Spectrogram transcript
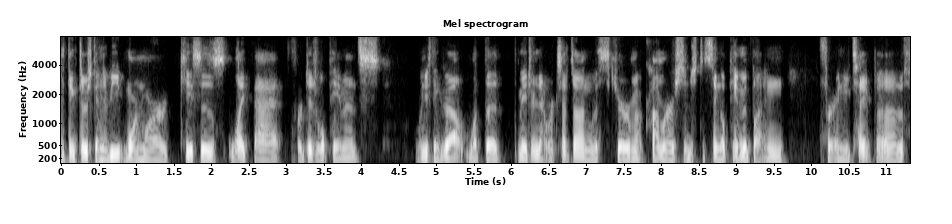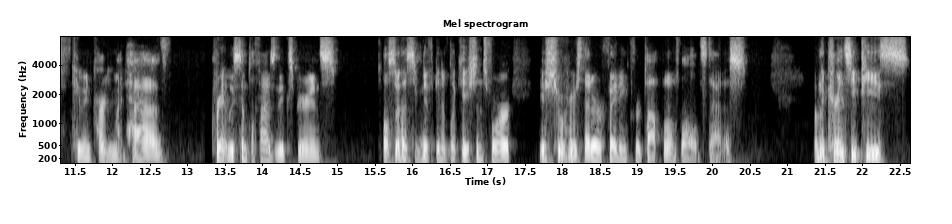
I think there's going to be more and more cases like that for digital payments when you think about what the major networks have done with secure remote commerce and just a single payment button for any type of payment card you might have, greatly simplifies the experience. Also has significant implications for issuers that are fighting for top of wallet status. On the currency piece,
